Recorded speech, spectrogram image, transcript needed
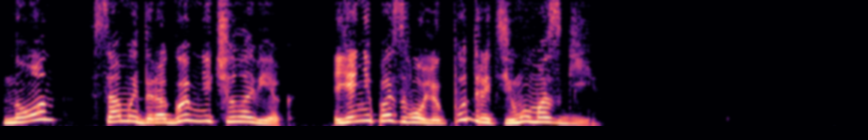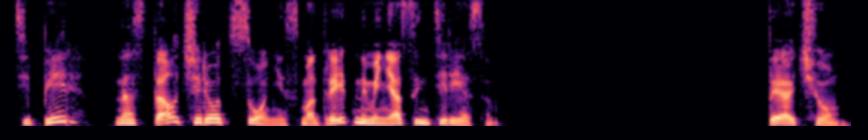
но он самый дорогой мне человек, и я не позволю пудрить ему мозги». Теперь настал черед Сони смотреть на меня с интересом. «Ты о чем?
